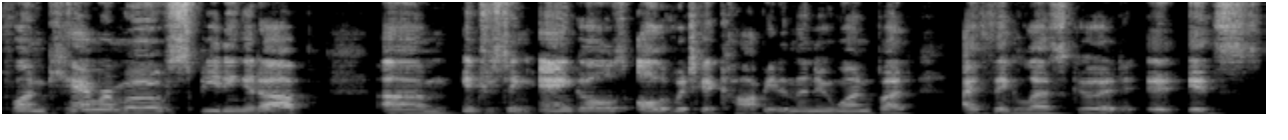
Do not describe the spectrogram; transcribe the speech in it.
fun camera moves, speeding it up, um, interesting angles, all of which get copied in the new one, but I think less good. It, it's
